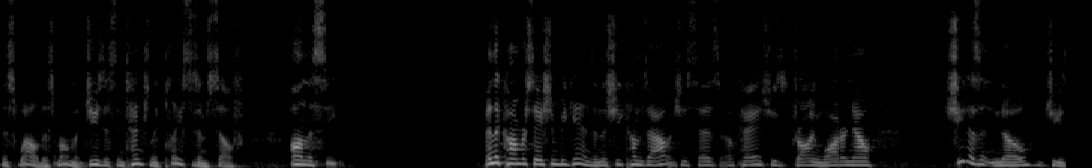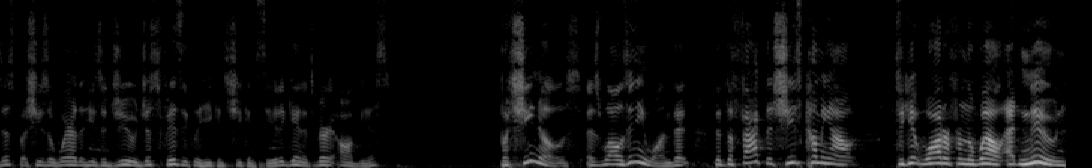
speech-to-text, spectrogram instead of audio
This well, this moment. Jesus intentionally places himself on the seat. And the conversation begins, and then she comes out and she says, Okay, she's drawing water. Now, she doesn't know Jesus, but she's aware that he's a Jew. Just physically, he can, she can see it. Again, it's very obvious. But she knows, as well as anyone, that, that the fact that she's coming out to get water from the well at noon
